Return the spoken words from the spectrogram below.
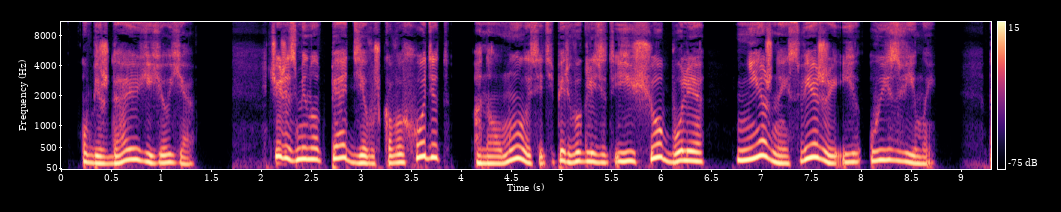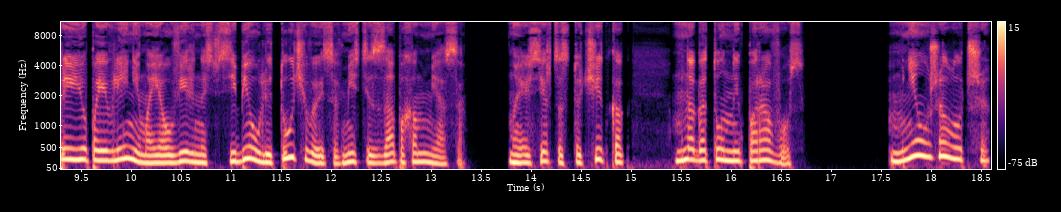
— убеждаю ее я. Через минут пять девушка выходит, она умылась и теперь выглядит еще более нежной, свежей и уязвимой. При ее появлении моя уверенность в себе улетучивается вместе с запахом мяса. Мое сердце стучит, как многотонный паровоз. «Мне уже лучше»,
